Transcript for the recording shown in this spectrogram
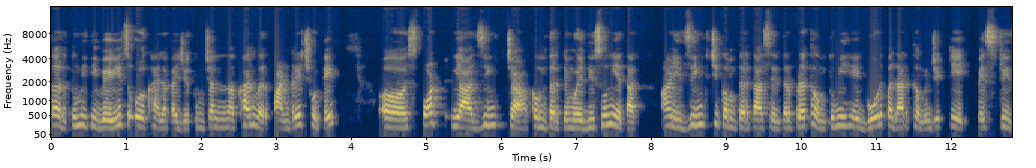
तर तुम्ही ती वेळीच ओळखायला पाहिजे. तुमच्या नखांवर पांढरे छोटे स्पॉट या झिंकच्या कमतरतेमुळे दिसून येतात. आणि झिंकची कमतरता असेल तर प्रथम तुम्ही हे गोड पदार्थ म्हणजे केक पेस्ट्रीज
